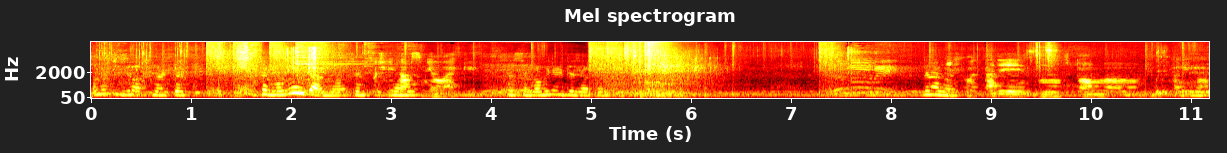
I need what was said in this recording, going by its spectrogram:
Ono si vzala sniperku. Jsem mohl udělat, no. Jsem se Počkej, tam jsi měl léky. jsem se mohl někde mám Rychle tady, mm, v tom, uh, tady no.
